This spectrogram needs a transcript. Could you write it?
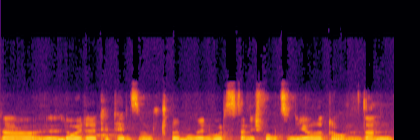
da Leute, Tendenzen und Strömungen, wo das dann nicht funktioniert. Und dann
